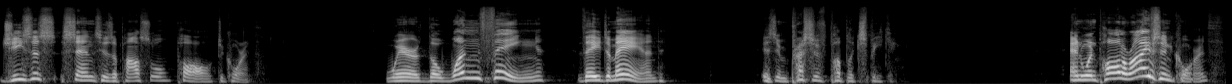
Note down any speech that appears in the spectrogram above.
Jesus sends his apostle Paul to Corinth, where the one thing they demand is impressive public speaking. And when Paul arrives in Corinth,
